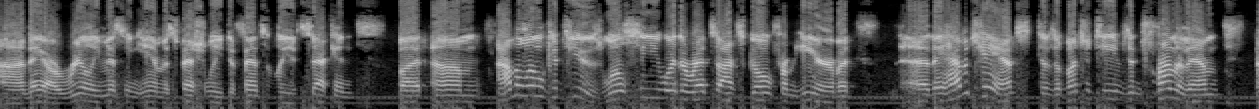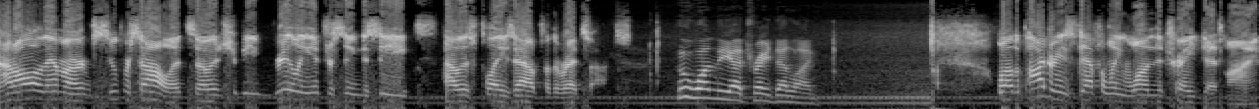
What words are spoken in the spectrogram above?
Uh, they are really missing him, especially defensively at second. But um, I'm a little confused. We'll see where the Red Sox go from here, but. Uh, they have a chance because a bunch of teams in front of them, not all of them are super solid, so it should be really interesting to see how this plays out for the Red Sox. Who won the uh, trade deadline? Well, the Padres definitely won the trade deadline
